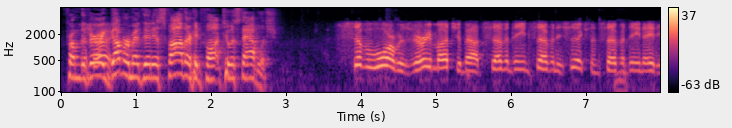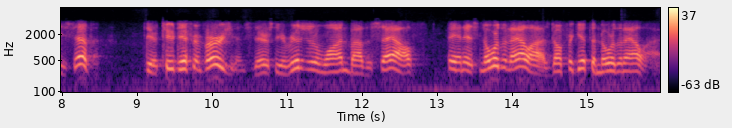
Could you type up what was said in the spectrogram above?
from the That's very right. government that his father had fought to establish. Civil War was very much about 1776 and 1787. There are two different versions. There's the original one by the South and its Northern allies. Don't forget the Northern allies.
